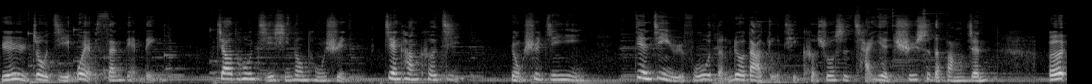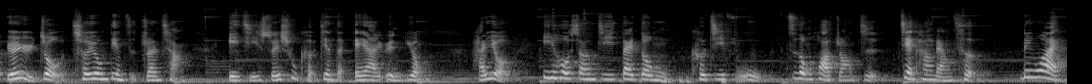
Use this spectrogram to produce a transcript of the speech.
元宇宙及 Web 三点零、交通及行动通讯、健康科技、永续经营。电竞与服务等六大主题可说是产业趋势的方针，而元宇宙、车用电子专场以及随处可见的 AI 运用，还有疫后商机带动科技服务、自动化装置、健康量测。另外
